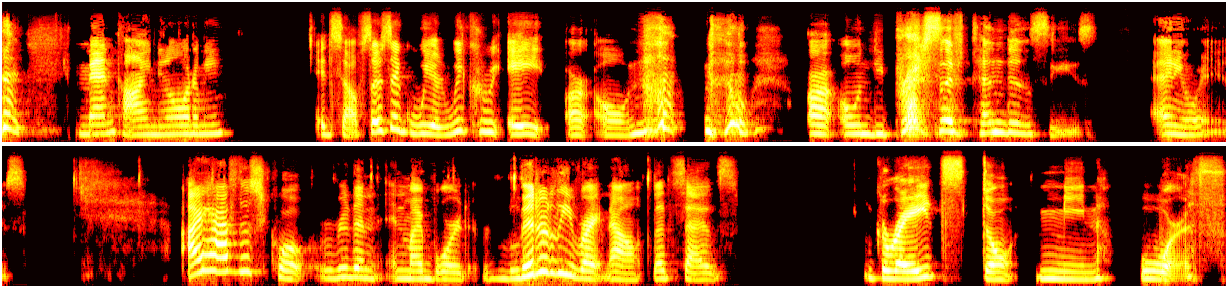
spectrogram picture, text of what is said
mankind you know what i mean itself so it's like weird we create our own our own depressive tendencies anyways i have this quote written in my board literally right now that says grades don't mean worth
